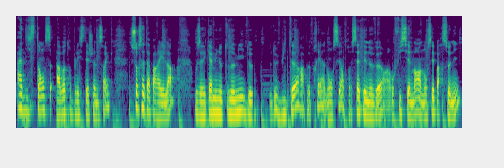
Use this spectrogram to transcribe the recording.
à distance à votre PlayStation 5 sur cet appareil-là. Vous avez quand même une autonomie de, 8 heures à peu près annoncée, entre 7 et 9 heures, hein, officiellement annoncée par Sony.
